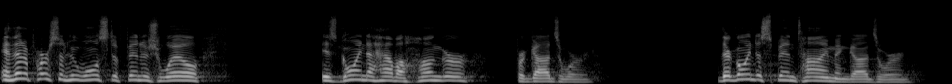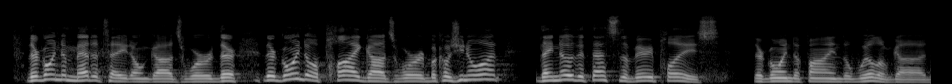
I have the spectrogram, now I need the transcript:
And then a person who wants to finish well is going to have a hunger for God's Word. They're going to spend time in God's Word. They're going to meditate on God's word. They're, they're going to apply God's word because you know what? They know that that's the very place they're going to find the will of God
